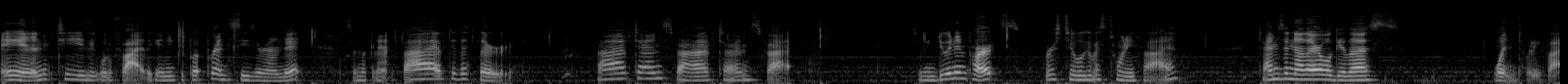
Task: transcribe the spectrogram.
and t is equal to 5. Again, you could put parentheses around it. So I'm looking at 5 to the third. 5 times 5 times 5. So we can do it in parts. First two will give us 25. Times another will give us 125,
